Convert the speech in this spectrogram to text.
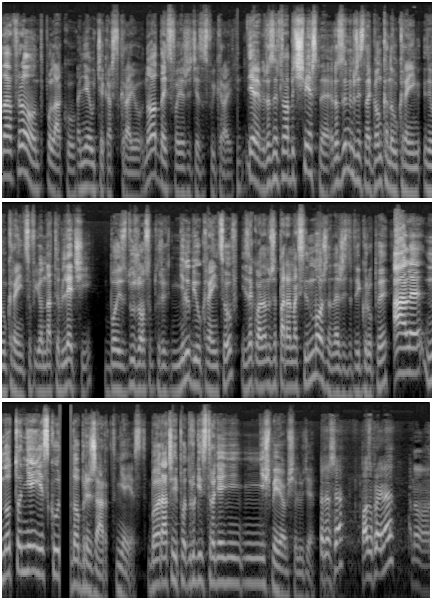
na front, Polaku, a nie uciekasz z kraju. No oddaj swoje życie za swój kraj. Nie wiem, rozumiem, że to ma być śmieszne. Rozumiem, że jest nagonka na Ukraiń Ukraińców i on na tym leci, bo jest dużo osób, których nie lubi Ukraińców i zakładam, że Paramaxil może należeć do tej grupy, ale no to nie jest kurwa dobry żart. Nie jest. Bo raczej po drugiej stronie nie, nie śmieją się ludzie. Serdecznie? Pan z Ukrainy? No.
